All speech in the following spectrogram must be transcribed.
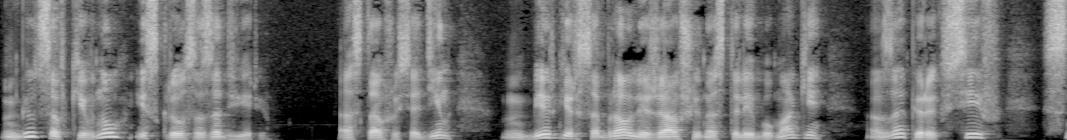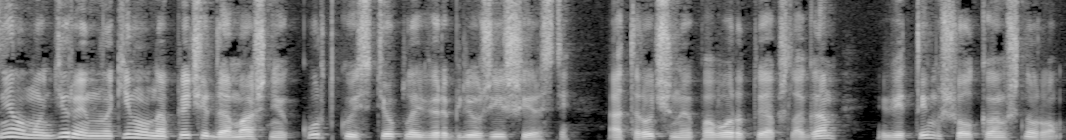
Бютцев кивнул и скрылся за дверью. Оставшись один, Бергер собрал лежавшие на столе бумаги, запер их в сейф Снял мундир и накинул на плечи домашнюю куртку из теплой верблюжьей шерсти, отороченную по вороту и обшлагам витым шелковым шнуром.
